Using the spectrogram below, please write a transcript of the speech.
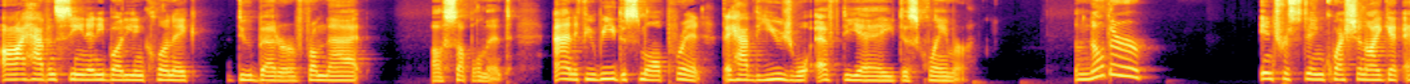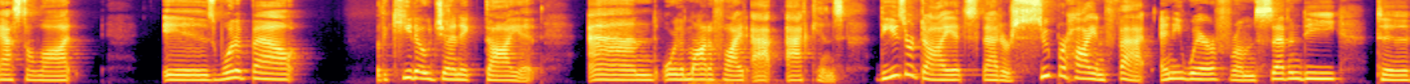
I haven't seen anybody in clinic do better from that uh, supplement. And if you read the small print, they have the usual FDA disclaimer. Another interesting question I get asked a lot is what about the ketogenic diet and or the modified Atkins? These are diets that are super high in fat, anywhere from 70 to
